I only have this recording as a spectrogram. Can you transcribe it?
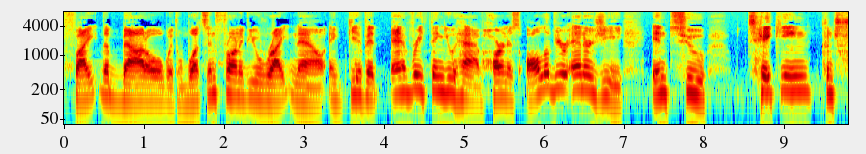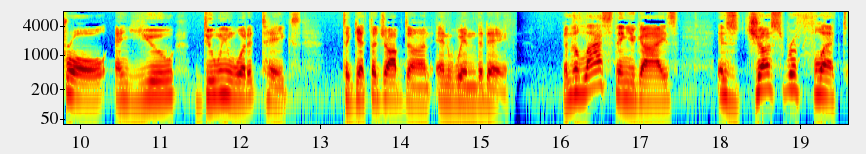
Fight the battle with what's in front of you right now and give it everything you have. Harness all of your energy into taking control and you doing what it takes to get the job done and win the day. And the last thing, you guys, is just reflect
